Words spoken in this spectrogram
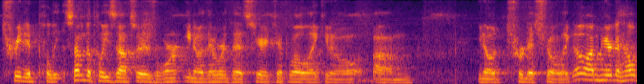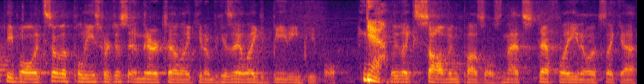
treated police. Some of the police officers weren't, you know, they were the stereotypical, like you know, um, you know, traditional, like, oh, I'm here to help people. Like some of the police were just in there to like, you know, because they like beating people. Yeah. They like solving puzzles, and that's definitely, you know, it's like a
